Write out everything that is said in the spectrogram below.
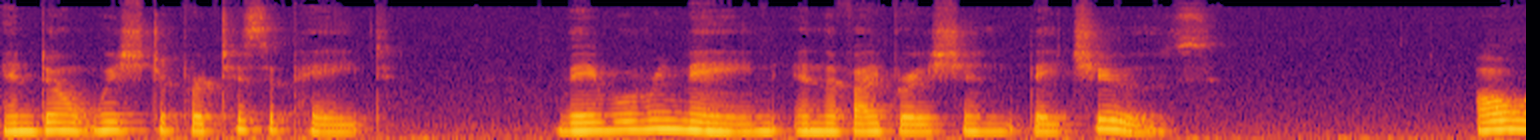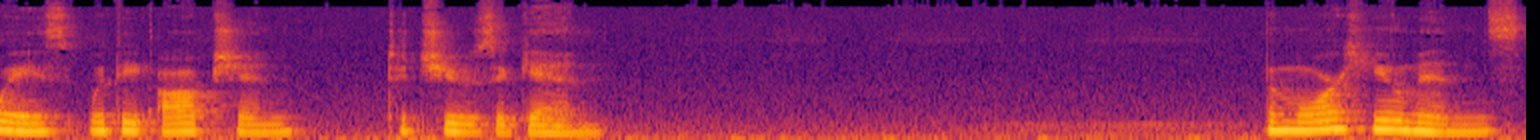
and don't wish to participate, they will remain in the vibration they choose, always with the option to choose again. The more humans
